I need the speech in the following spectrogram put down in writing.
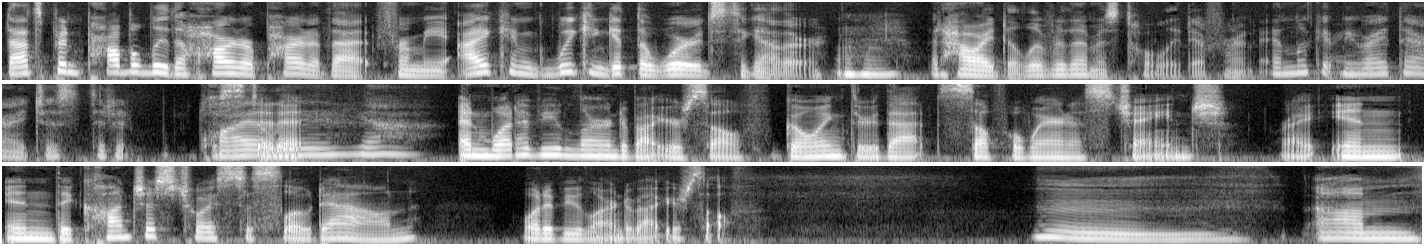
that's been probably the harder part of that for me. I can we can get the words together, mm-hmm. but how I deliver them is totally different. And look at me right there. I just did it Just did quietly. it. Yeah. And what have you learned about yourself going through that self-awareness change, right? In in the conscious choice to slow down, what have you learned about yourself? Hmm. Um,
